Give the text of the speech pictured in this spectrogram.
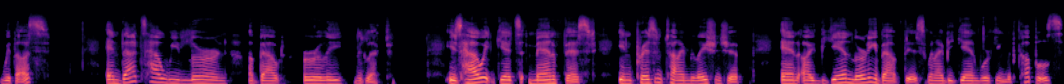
with us. And that's how we learn about early neglect is how it gets manifest in present time relationship. And I began learning about this when I began working with couples.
